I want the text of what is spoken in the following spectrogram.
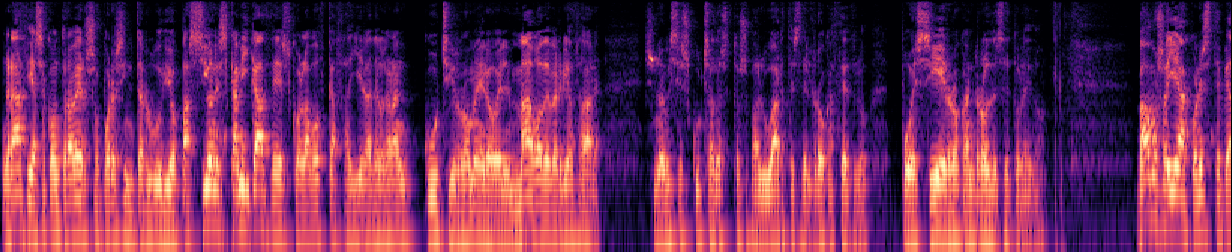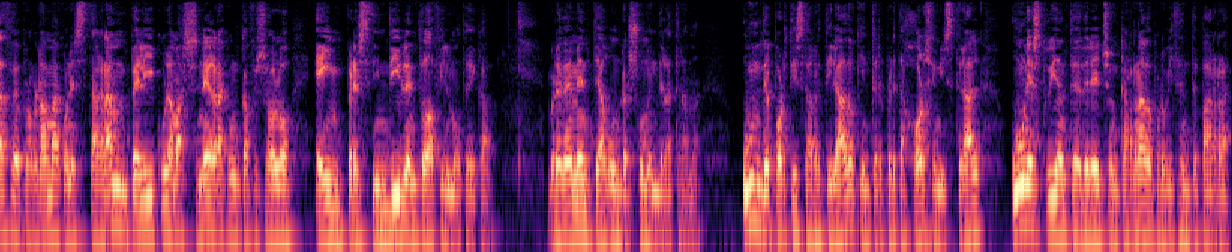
Gracias a Contraverso por ese interludio. Pasiones kamikazes con la voz cazallera del gran Cuchi Romero, el mago de Berriozar. Si no habéis escuchado estos baluartes del rock, hacedlo. Poesía y rock and roll desde Toledo. Vamos allá con este pedazo de programa, con esta gran película más negra que un café solo e imprescindible en toda filmoteca. Brevemente hago un resumen de la trama. Un deportista retirado que interpreta Jorge Mistral, un estudiante de Derecho encarnado por Vicente Parra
